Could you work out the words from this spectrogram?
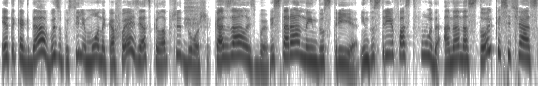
Это когда вы запустили монокафе азиатской лапши Доши. Казалось бы, ресторанная индустрия, индустрия фастфуда, она настолько сейчас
